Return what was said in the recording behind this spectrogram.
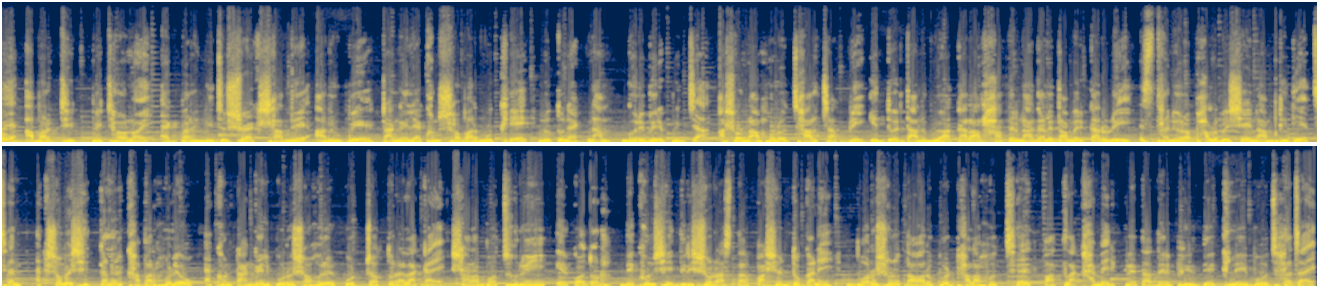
নয়, আবার ঠিক পিঠাও নয়। একবারে নিজস্ব এক স্বাদে আর রূপে টাঙ্গাইল এখন সবার মুখে নতুন এক নাম, গরিবের পিৎজা আসল নাম হলো ঝাল চাপড়ি, কিন্তু এর দানবীয় আকার আর হাতের নাগালে দামের কারণে স্থানীয়রা ভালোবেসে নামটি দিয়েছেন। একসময় শীতকালের খাবার হলেও এখন টাঙ্গাইল পৌর শহরের কোট চত্বর এলাকায় সারা বছরই এর কদর। দেখুন সেই দৃশ্য রাস্তার পাশের দোকানে। বড়সড় তাওয়ার উপর ঢালা হচ্ছে পাতলা খামের। ক্রেতাদের ভিড় দেখলেই বোঝা যায়,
